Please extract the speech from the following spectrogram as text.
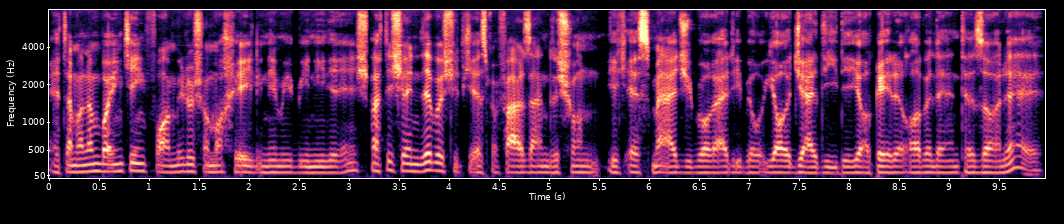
احتمالا با اینکه این فامیل رو شما خیلی نمیبینیدش. وقتی شنیده باشید که اسم فرزندشون یک اسم عجیب و غریب یا جدیده یا غیر قابل انتظاره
